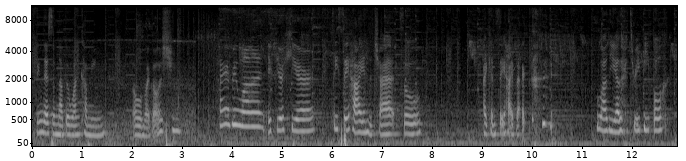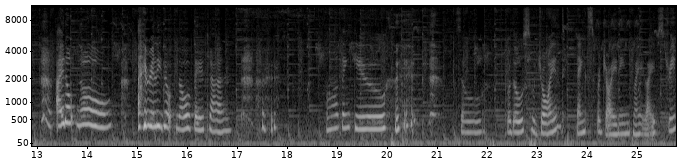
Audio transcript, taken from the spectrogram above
I think there's another one coming. Oh my gosh. Hi everyone! If you're here, please say hi in the chat so I can say hi back. Who are the other three people? I don't know! I really don't know, Fei-chan. oh, thank you! so, for those who joined, thanks for joining my live stream.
